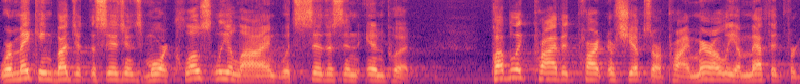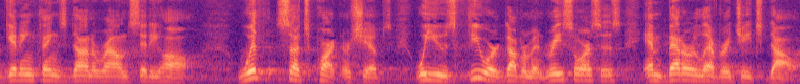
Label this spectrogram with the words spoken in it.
We're making budget decisions more closely aligned with citizen input. Public-private partnerships are primarily a method for getting things done around City Hall. With such partnerships, we use fewer government resources and better leverage each dollar.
